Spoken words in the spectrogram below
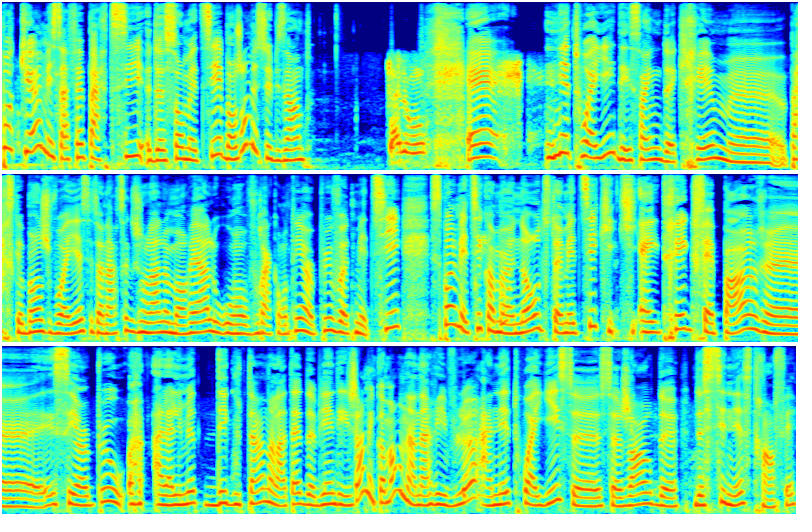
Pas que, mais ça fait partie de son métier. Bonjour, Monsieur Bissant. Allô? Euh, nettoyer des scènes de crime, euh, parce que bon, je voyais, c'est un article du Journal de Montréal où on vous racontait un peu votre métier. C'est pas un métier comme un autre, c'est un métier qui, qui intrigue, fait peur. Euh, c'est un peu, à la limite, dégoûtant dans la tête de bien des gens. Mais comment on en arrive là à nettoyer ce, ce genre de, de sinistre, en fait?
